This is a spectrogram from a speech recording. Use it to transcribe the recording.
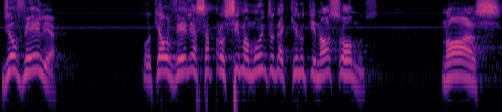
de ovelha. Porque a ovelha se aproxima muito daquilo que nós somos. Nós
